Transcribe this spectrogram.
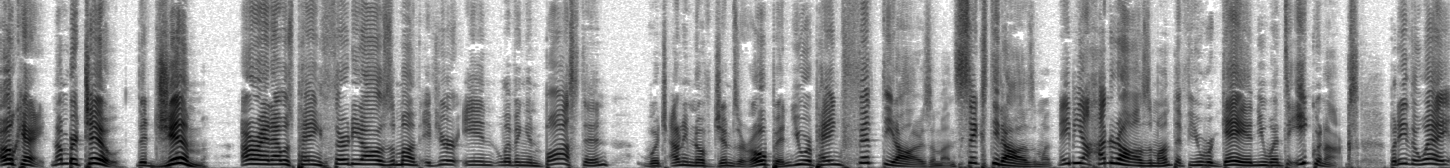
Okay, number two, the gym. All right, I was paying $30 a month. If you're in living in Boston, which I don't even know if gyms are open, you were paying $50 a month, $60 a month, maybe $100 a month if you were gay and you went to Equinox. But either way,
